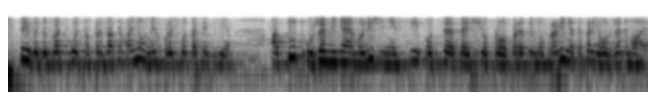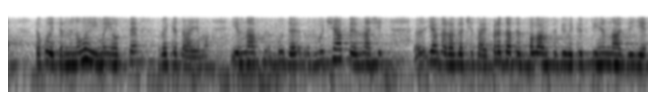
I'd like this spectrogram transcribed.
встигли до 28-го передати майно, в них пройшло так, як є. А тут уже міняємо рішення, і всі оце те, що про оперативне управління, тепер його вже немає. Такої термінології ми його все викидаємо. І в нас буде звучати, значить, е, я зараз зачитаю, передати з балансу Біликівської гімназії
